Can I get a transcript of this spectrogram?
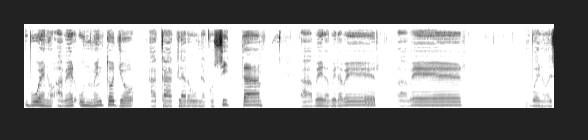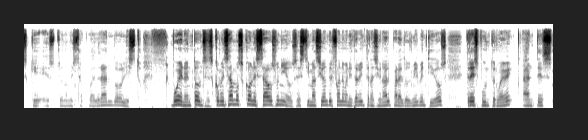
Bueno, a ver, un momento, yo acá aclaro una cosita. A ver, a ver, a ver. A ver. Bueno, es que esto no me está cuadrando. Listo. Bueno, entonces comenzamos con Estados Unidos. Estimación del Fondo Monetario Internacional para el 2022 3.9. Antes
